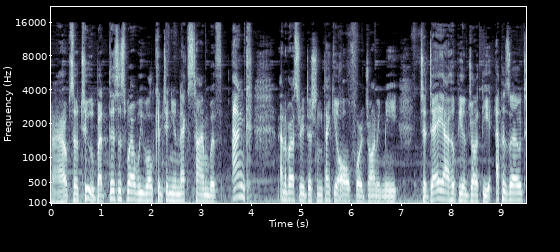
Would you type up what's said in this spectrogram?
I hope so too, but this is where we will continue next time with Ankh Anniversary Edition. Thank you all for joining me today. I hope you enjoyed the episode.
